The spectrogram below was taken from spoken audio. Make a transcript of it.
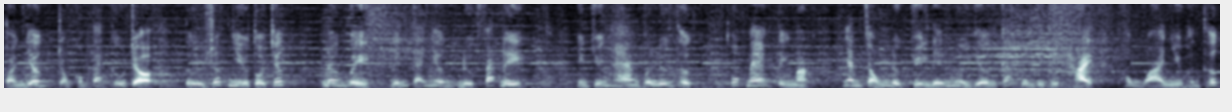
toàn dân trong công tác cứu trợ từ rất nhiều tổ chức, đơn vị đến cá nhân được phát đi. Những chuyến hàng với lương thực, thuốc men, tiền mặt nhanh chóng được chuyển đến người dân các vùng bị thiệt hại thông qua nhiều hình thức.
